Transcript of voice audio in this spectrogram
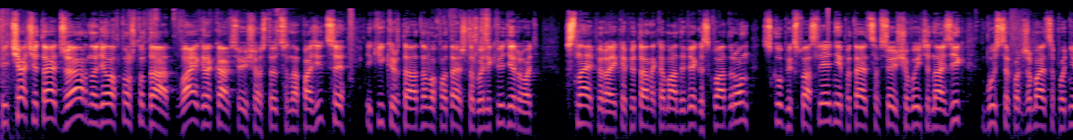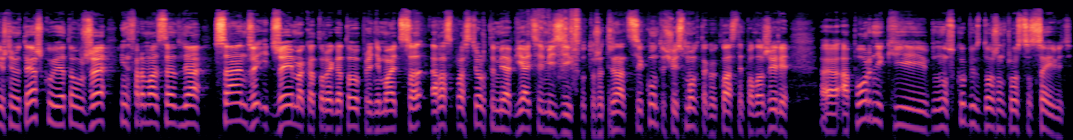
Фича читает JR, но дело в том, что да, два игрока все еще остаются на позиции, и Кикерта одного хватает, чтобы ликвидировать снайпера и капитана команды Вега Сквадрон. Скубикс последний, пытается все еще выйти на Зиг. Бустер поджимается под нижнюю тэшку, и это уже информация для Санджи и Джейма, которые готовы принимать с распростертыми объятиями Зиг. Тут уже 13 секунд, еще и smoke такой классный положили э, опорники. Ну, Скубикс должен просто сейвить.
